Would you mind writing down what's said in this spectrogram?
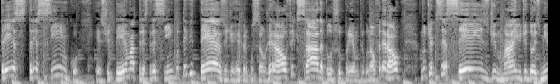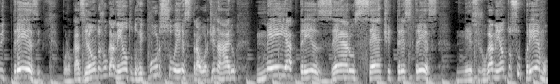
335. Este tema 335 teve tese de repercussão geral fixada pelo Supremo Tribunal Federal no dia 16 de maio de 2013, por ocasião do julgamento do recurso extraordinário 630733 Nesse julgamento, o Supremo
